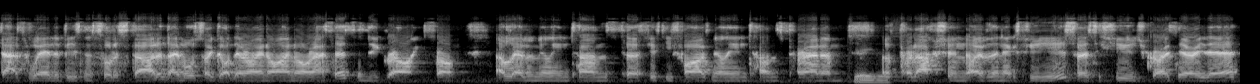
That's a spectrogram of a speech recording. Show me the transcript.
that's where the business sort of started. They've also got their own iron ore assets, and they're growing from 11 million tons to 55 million tons per annum Jesus. of production over the next few years. So it's a huge growth area there.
